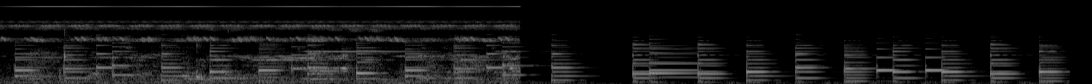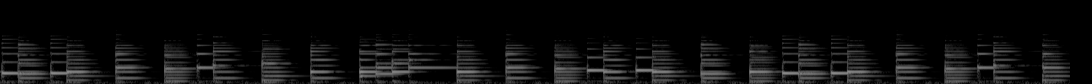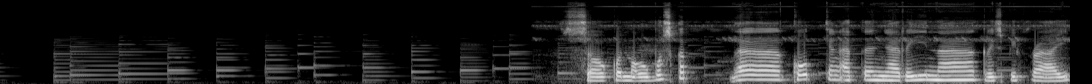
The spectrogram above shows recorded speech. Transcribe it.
So, kung maubos ka uh, coat kang atin nga rina, crispy fry,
